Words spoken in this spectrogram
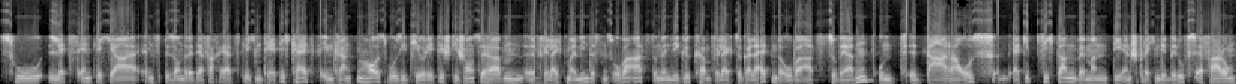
zu letztendlich ja insbesondere der fachärztlichen Tätigkeit im Krankenhaus, wo Sie theoretisch die Chance haben, äh, vielleicht mal mindestens Oberarzt und wenn Sie Glück haben, vielleicht sogar leitender Oberarzt zu werden. Und äh, daraus ergibt sich dann, wenn man die entsprechende Berufserfahrung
